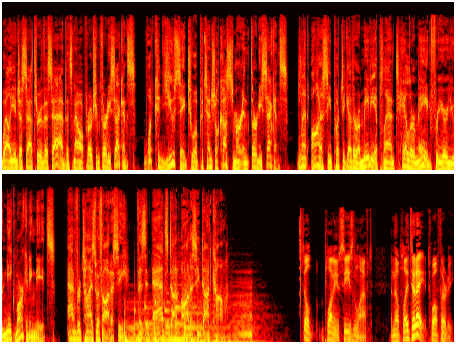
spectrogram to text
Well, you just sat through this ad that's now approaching 30 seconds. What could you say to a potential customer in 30 seconds? Let Odyssey put together a media plan tailor made for your unique marketing needs. Advertise with Odyssey. Visit ads.odyssey.com. still plenty of season left, and they'll play today at twelve thirty.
